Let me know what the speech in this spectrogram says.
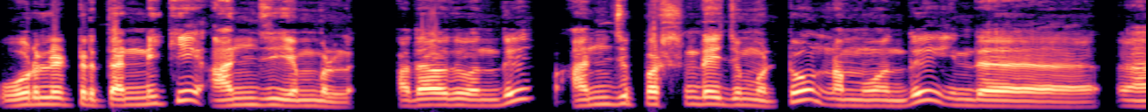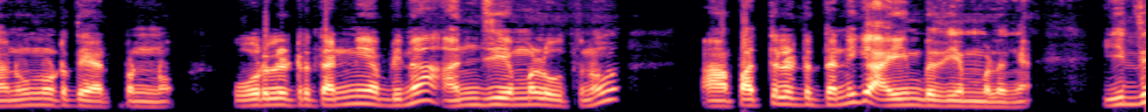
ஒரு லிட்டர் தண்ணிக்கு அஞ்சு எம்.எல். அதாவது வந்து அஞ்சு பர்சன்டேஜ் மட்டும் நம்ம வந்து இந்த நுண்ணூட்டத்தை ஆட் பண்ணணும். ஒரு லிட்டர் தண்ணி அப்படின்னா அஞ்சு எம்.எல் ஊற்றணும் பத்து லிட்டர் தண்ணிக்கு 50 எம்.எல்லுங்க. இது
